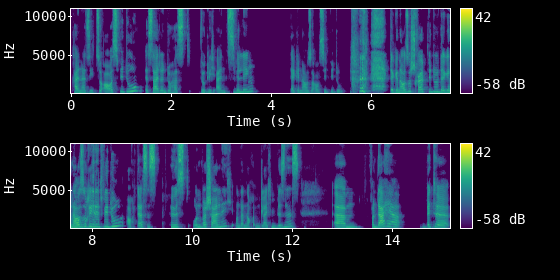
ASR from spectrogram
keiner sieht so aus wie du, es sei denn, du hast wirklich einen Zwilling, der genauso aussieht wie du, der genauso schreibt wie du, der genauso redet wie du. Auch das ist höchst unwahrscheinlich und dann noch im gleichen Business. Ähm, von daher, bitte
